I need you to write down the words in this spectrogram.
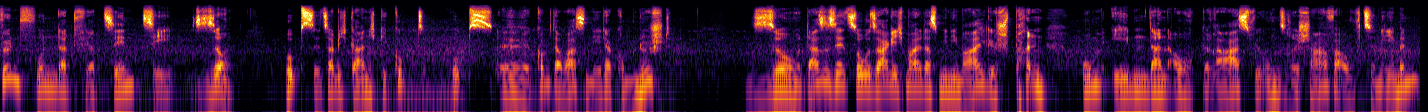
514C. So, ups, jetzt habe ich gar nicht geguckt. Ups, äh, kommt da was? Nee, da kommt nichts. So, das ist jetzt so, sage ich mal, das Minimalgespann, um eben dann auch Gras für unsere Schafe aufzunehmen.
